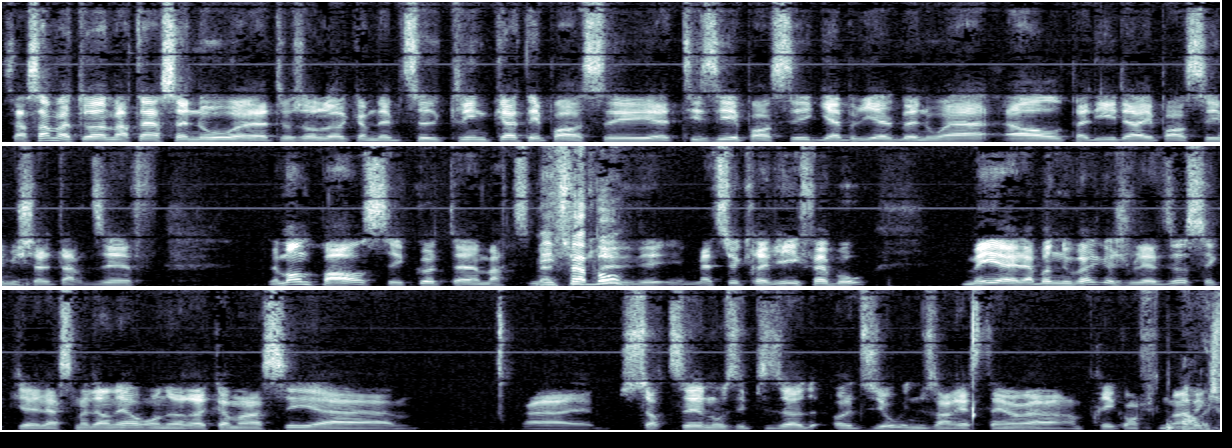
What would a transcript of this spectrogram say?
Ça ressemble à toi, Martin Arsenault, euh, toujours là, comme d'habitude. Clean Cut est passé, euh, Tizi est passé, Gabriel Benoît, Al Palida est passé, Michel Tardif. Le monde passe. Écoute, euh, Mais il Mathieu, fait beau. Crevier, Mathieu Crevier, il fait beau. Mais euh, la bonne nouvelle que je voulais dire, c'est que la semaine dernière, on a recommencé à, à sortir nos épisodes audio. Il nous en restait un à- en pré-confinement Ah avec je-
